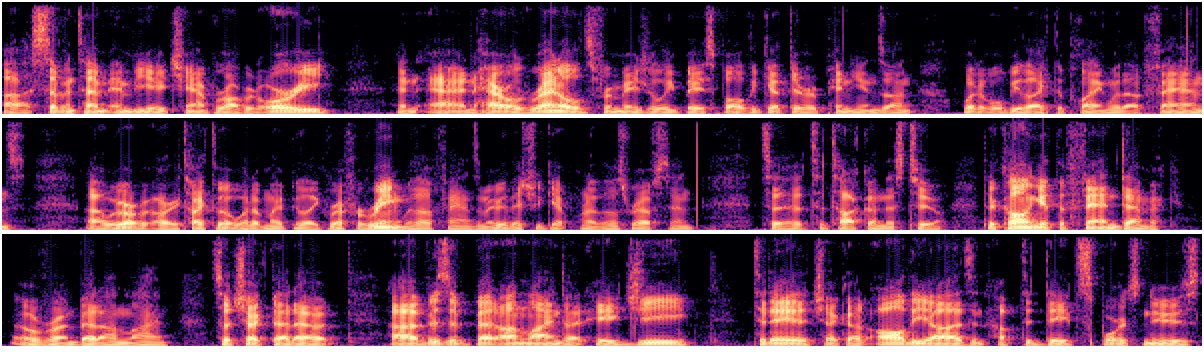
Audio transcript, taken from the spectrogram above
uh, seven-time NBA champ Robert Horry, and, and Harold Reynolds from Major League Baseball to get their opinions on what it will be like to playing without fans. Uh, we already talked about what it might be like refereeing without fans. Maybe they should get one of those refs in to, to talk on this too. They're calling it the Fandemic over on BetOnline. So check that out. Uh, visit betonline.ag today to check out all the odds and up to date sports news.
